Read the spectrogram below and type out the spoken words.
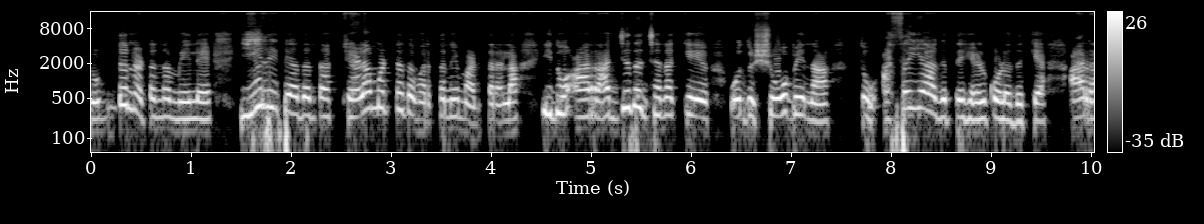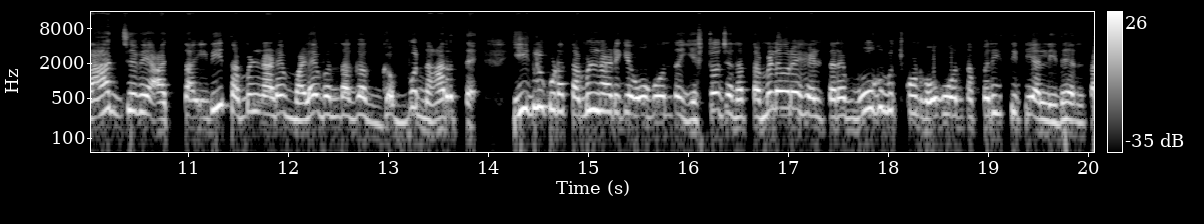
ದೊಡ್ಡ ನಟನ ಮೇಲೆ ಈ ರೀತಿಯಾದಂತಹ ಕೆಳಮಟ್ಟದ ವರ್ತನೆ ಮಾಡ್ತಾರಲ್ಲ. ಇದು ಆ ರಾಜ್ಯದ ಜನಕ್ಕೆ ಒಂದು ಶೋಭೆನ? ತು ಅಸಹ್ಯ ಆಗುತ್ತೆ ಹೇಳ್ಕೊಳ್ಳೋದಕ್ಕೆ. ಆ ರಾಜ್ಯವೇ ಅತ್ತ ಇಡೀ ತಮಿಳ್ನಾಡೆ ಮಳೆ ಬಂದಾಗ ಗಬ್ಬು ನಾರುತ್ತೆ. ಈಗ್ಲೂ ಕೂಡ ತಮಿಳ್ನಾಡಿಗೆ ಹೋಗುವಂತ ಎಷ್ಟೋ ಜನ ತಮಿಳವರೇ ಹೇಳ್ತಾರೆ, ಮೂಗು ಮುಚ್ಕೊಂಡು ಹೋಗುವಂತ ಪರಿಸ್ಥಿತಿ ಅಲ್ಲಿದೆ ಅಂತ.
